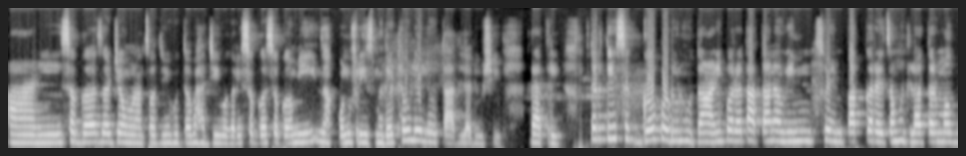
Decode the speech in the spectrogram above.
आणि सगळं जर जेवणाचं जे होतं भाजी वगैरे सगळं सगळं मी झाकून फ्रीजमध्ये ठेवलेलं होतं आदल्या दिवशी रात्री. तर ते सगळं पडून होतं आणि परत आता नवीन स्वयंपाक करायचा म्हटला तर मग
